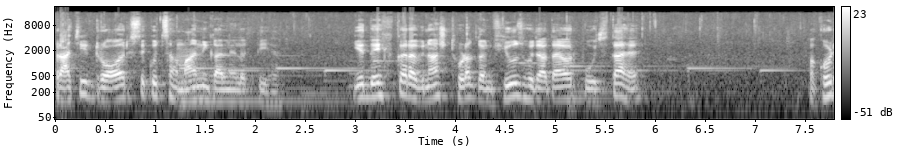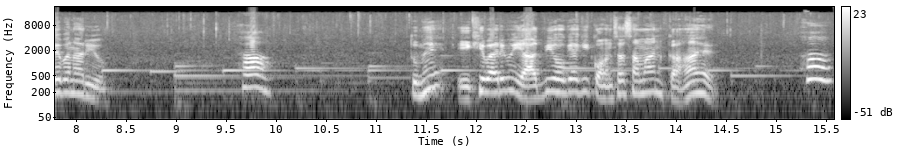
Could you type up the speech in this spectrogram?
प्राची ड्रॉअर से कुछ सामान निकालने लगती है। ये देखकर अविनाश थोड़ा कंफ्यूज हो जाता है और पूछता है पकोड़े बना रही हो? हाँ तुम्हें एक ही बारी में याद भी हो गया कि कौन सा सामान कहाँ है? हाँ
